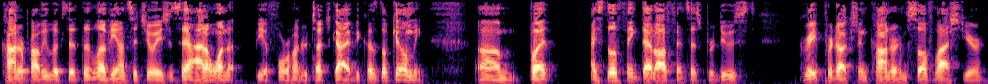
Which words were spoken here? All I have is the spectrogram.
Conner probably looks at the Le'Veon situation and say, I don't want to be a 400 touch guy because they'll kill me. Um, but I still think that offense has produced great production. Conner himself last year,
